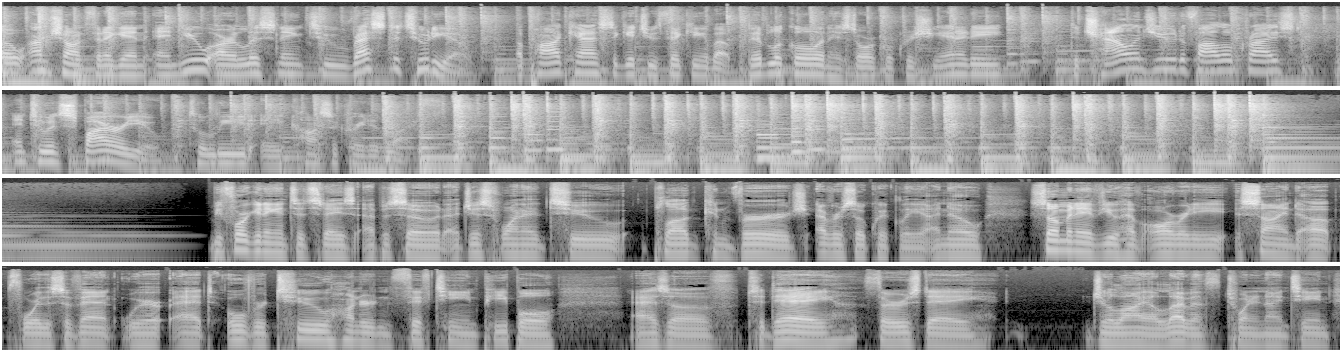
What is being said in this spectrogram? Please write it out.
Hello, I'm Sean Finnegan, and you are listening to Restitutio, a podcast to get you thinking about biblical and historical Christianity, to challenge you to follow Christ, and to inspire you to lead a consecrated life. Before getting into today's episode, I just wanted to plug Converge ever so quickly. I know so many of you have already signed up for this event. We're at over 215 people as of today, Thursday, July 11th, 2019.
